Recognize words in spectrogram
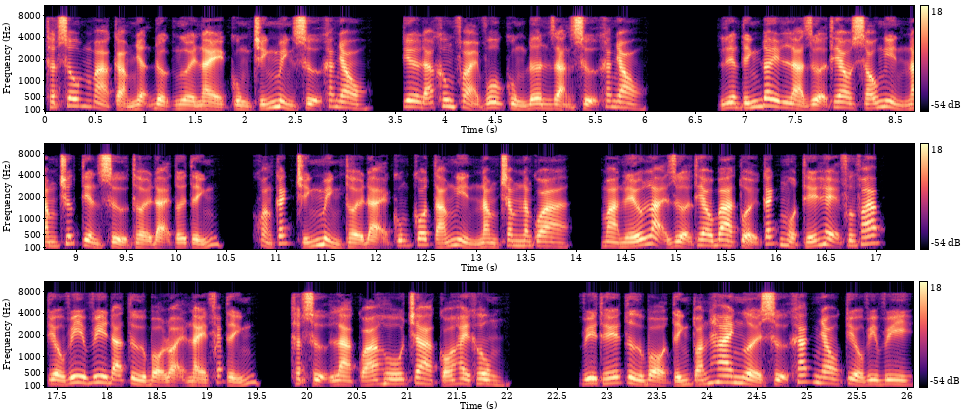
Thật sâu mà cảm nhận được người này cùng chính mình sự khác nhau, kia đã không phải vô cùng đơn giản sự khác nhau. Liên tính đây là dựa theo 6.000 năm trước tiền sử thời đại tới tính, khoảng cách chính mình thời đại cũng có 8.500 năm qua, mà nếu lại dựa theo 3 tuổi cách một thế hệ phương pháp, Tiểu Vi Vi đã từ bỏ loại này phép tính, thật sự là quá hố cha có hay không. Vì thế từ bỏ tính toán hai người sự khác nhau Tiểu Vi Vi,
